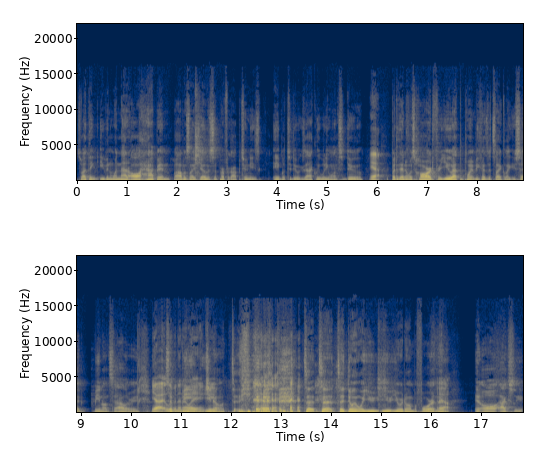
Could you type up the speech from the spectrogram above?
So I think even when that all happened, Bob was like, "Yo, this is a perfect opportunity. He's- able to do exactly what he wants to do. Yeah. But then it was hard for you at the point because it's like, like you said, being on salary. Yeah, living in be, LA ain't you cheap. know, to, to to to doing what you you you were doing before, and then it all actually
